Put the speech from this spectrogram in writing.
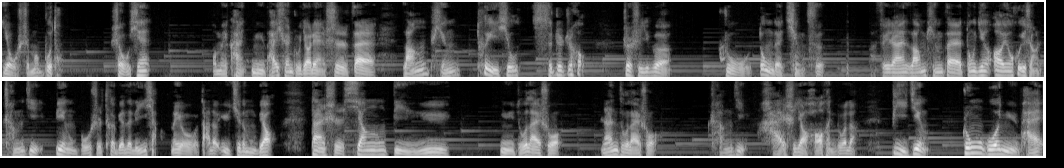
有什么不同。首先，我们看女排选主教练是在郎平退休辞职之后，这是一个主动的请辞。虽然郎平在东京奥运会上成绩并不是特别的理想，没有达到预期的目标，但是相比于女足来说，男足来说。成绩还是要好很多的，毕竟中国女排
